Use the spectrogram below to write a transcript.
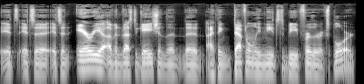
it's, it's a, it's an area of investigation that, that I think definitely needs to be further explored.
